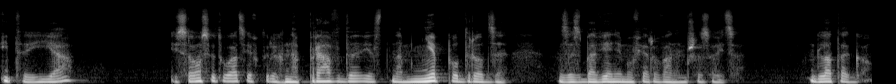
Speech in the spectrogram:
i ty, i ja. I są sytuacje, w których naprawdę jest nam nie po drodze ze zbawieniem ofiarowanym przez Ojca. Dlatego,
